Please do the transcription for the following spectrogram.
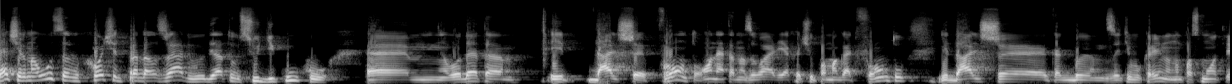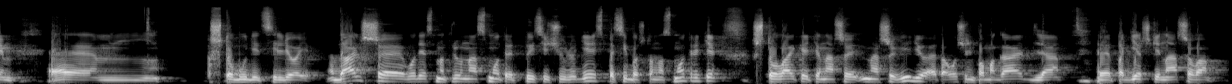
Да, Черноусов хочет продолжать вот эту всю дикуху, э, вот это и дальше фронту, он это называет, я хочу помогать фронту, и дальше как бы зайти в Украину, ну посмотрим, э, что будет с Ильей. Дальше, вот я смотрю, нас смотрит тысячу людей, спасибо, что нас смотрите, что лайкаете наши, наши видео, это очень помогает для э, поддержки нашего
